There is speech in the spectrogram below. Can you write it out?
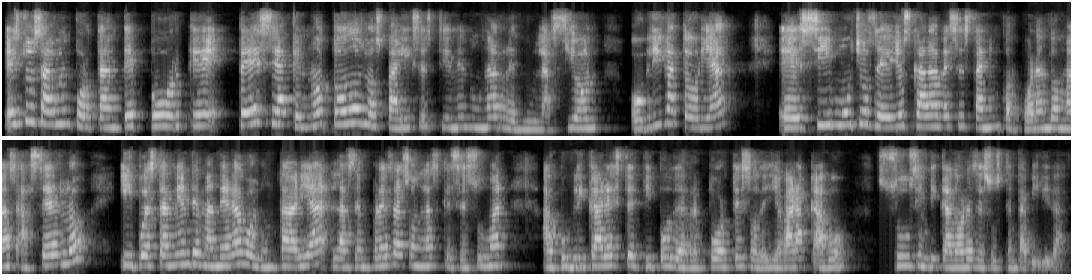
Esto es algo importante porque pese a que no todos los países tienen una regulación obligatoria, eh, sí muchos de ellos cada vez están incorporando más a hacerlo y pues también de manera voluntaria las empresas son las que se suman a publicar este tipo de reportes o de llevar a cabo sus indicadores de sustentabilidad.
